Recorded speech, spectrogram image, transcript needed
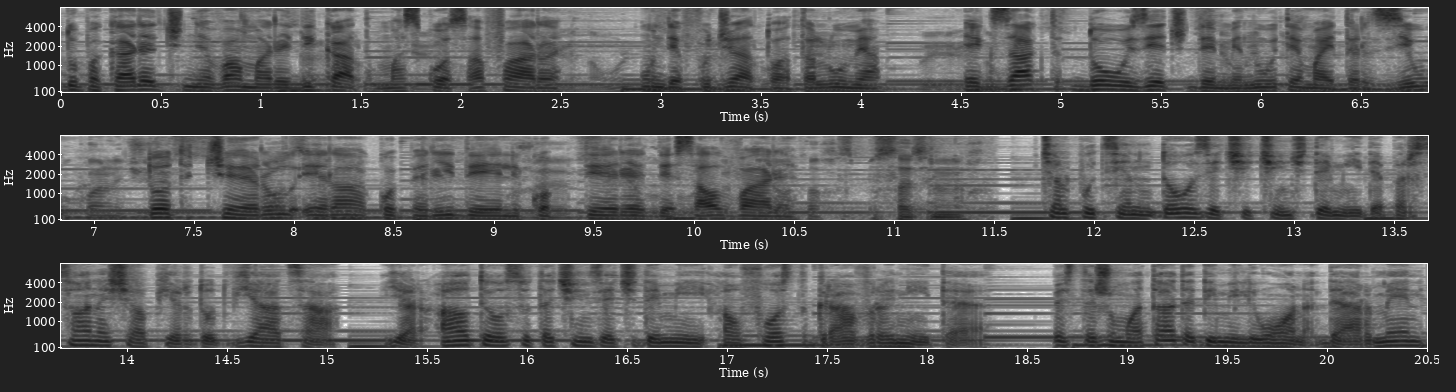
după care cineva m-a ridicat, m-a scos afară, unde fugea toată lumea. Exact 20 de minute mai târziu, tot cerul era acoperit de elicoptere de salvare. Cel puțin 25.000 de persoane și-au pierdut viața, iar alte 150.000 au fost grav rănite. Peste jumătate de milion de armeni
